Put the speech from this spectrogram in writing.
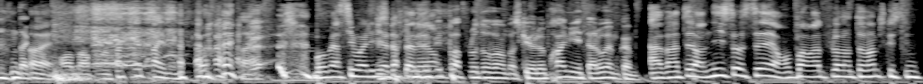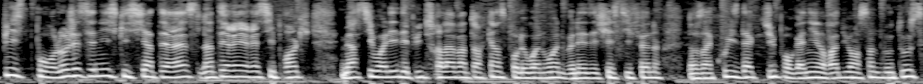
D'accord. Ouais. Oh, bah, un sacré prime. Bon, merci Walid, à J'espère qu'il ne pas Flotovin parce que le prime il est à l'OM quand même. À 20h, Nice Auxerre. On parlera de Florian Thauvin parce que c'est une piste pour l'OGC Nice qui s'y intéresse. L'intérêt est réciproque. Merci Walid. Et puis tu seras là à 20h15 pour le 1-1. Venez défier Stephen dans un quiz d'actu pour gagner une radio enceinte Bluetooth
